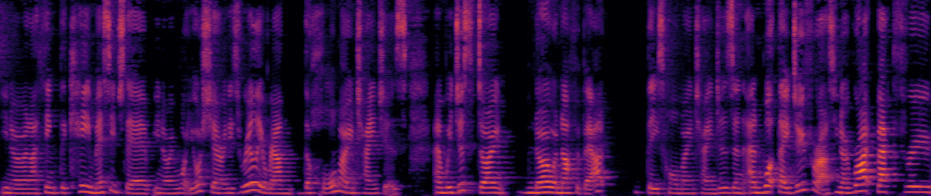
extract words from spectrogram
you know and i think the key message there you know in what you're sharing is really around the hormone changes. And we just don't know enough about these hormone changes and and what they do for us. You know right back through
